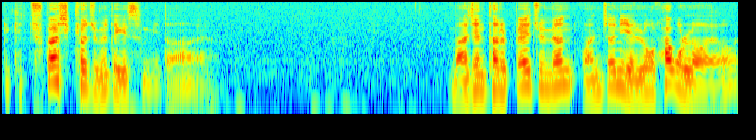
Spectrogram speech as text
이렇게 추가시켜 주면 되겠습니다. 마젠타를 빼주면 완전히 옐로우가 확 올라와요.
